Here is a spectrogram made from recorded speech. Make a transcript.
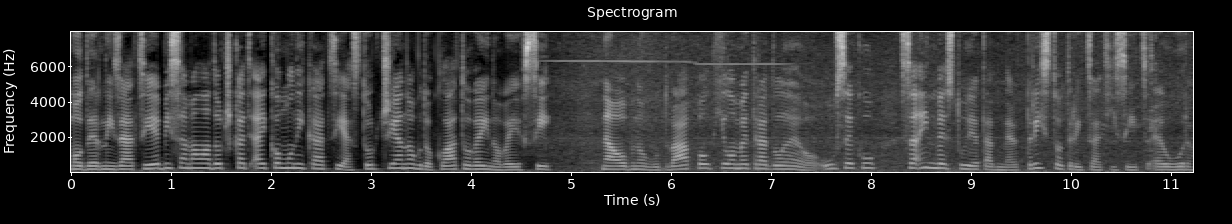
Modernizácie by sa mala dočkať aj komunikácia z Turčianok do Klátovej Novej Vsi. Na obnovu 2,5 kilometra dlhého úseku sa investuje takmer 330 tisíc eur.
